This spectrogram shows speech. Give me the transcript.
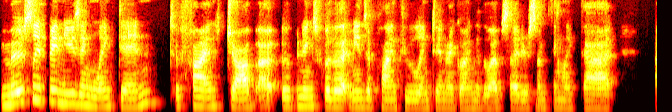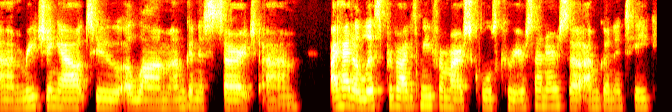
mostly been using LinkedIn to find job uh, openings, whether that means applying through LinkedIn or going to the website or something like that. Um, reaching out to alum. I'm going to start. Um, I had a list provided to me from our school's career center, so I'm going to take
